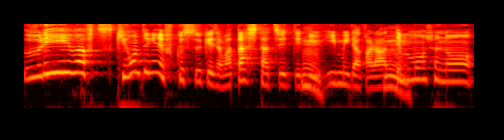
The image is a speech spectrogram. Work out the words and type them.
ー、売りは普通、基本的には複数形じゃん。私たちっていう意味だから。うんでも、その、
